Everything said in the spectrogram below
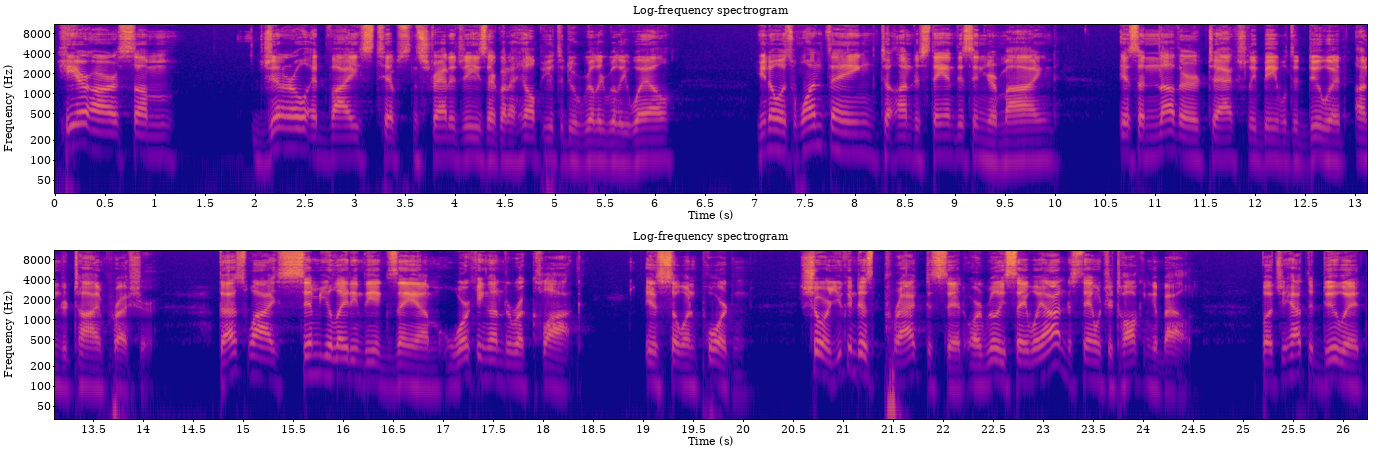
Here are some general advice, tips, and strategies that are going to help you to do really, really well. You know, it's one thing to understand this in your mind, it's another to actually be able to do it under time pressure. That's why simulating the exam, working under a clock, is so important. Sure, you can just practice it or really say, well, I understand what you're talking about, but you have to do it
